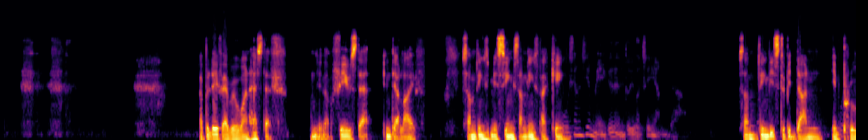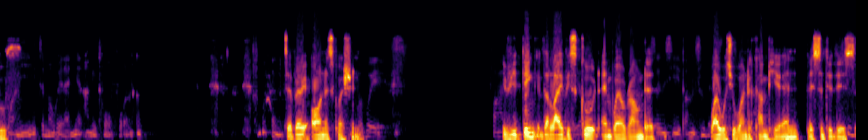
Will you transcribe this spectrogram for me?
I believe everyone has that, you know, feels that in their life. Something's missing, something's lacking. Something needs to be done, improve. It's a very honest question. If you think the life is good and well rounded, why would you want to come here and listen to this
